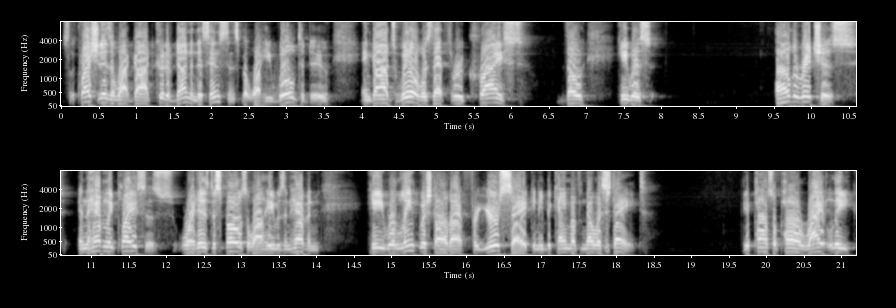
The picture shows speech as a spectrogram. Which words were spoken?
So the question isn't what God could have done in this instance, but what he willed to do. And God's will was that through Christ, though he was, all the riches in the heavenly places were at his disposal while he was in heaven. He relinquished all that for your sake, and he became of no estate. The Apostle Paul rightly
